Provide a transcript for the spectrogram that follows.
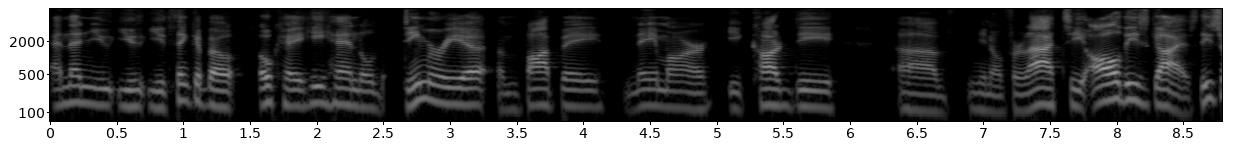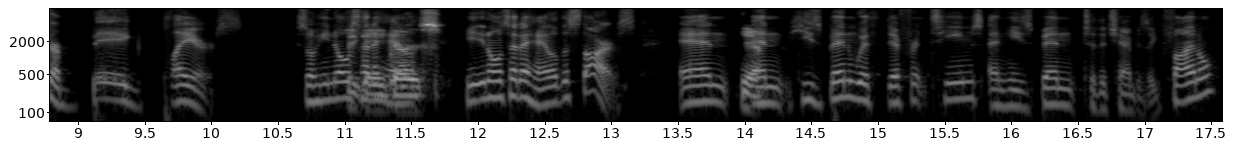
And then you you you think about okay, he handled Di Maria, Mbappe, Neymar, Icardi, uh, you know, Verratti, all these guys. These are big players. So he knows Big how to handle he knows how to handle the stars. And yeah. and he's been with different teams and he's been to the Champions League final.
